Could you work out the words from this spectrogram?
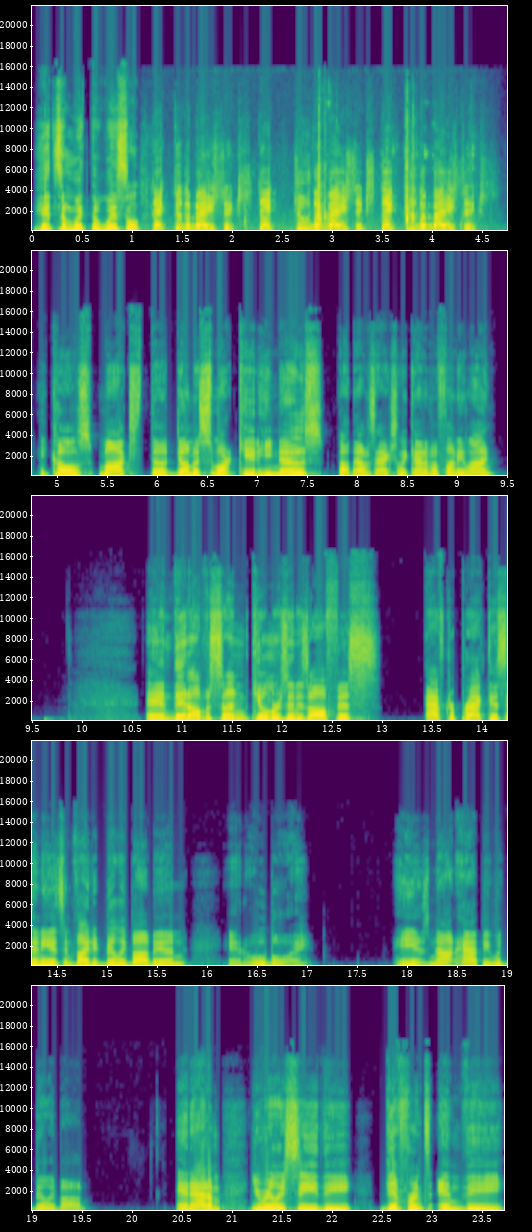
hits him with the whistle. Stick to the basics. Stick to the basics. Stick to the basics. He calls Mox the dumbest smart kid he knows. Thought that was actually kind of a funny line. And then all of a sudden, Kilmer's in his office after practice and he has invited Billy Bob in. And oh boy, he is not happy with Billy Bob. And Adam, you really see the difference in the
